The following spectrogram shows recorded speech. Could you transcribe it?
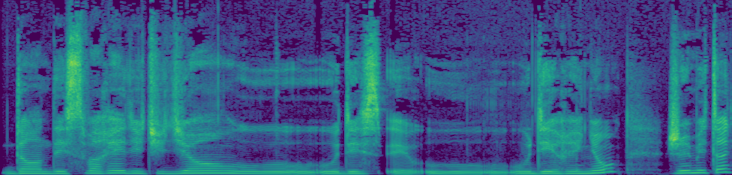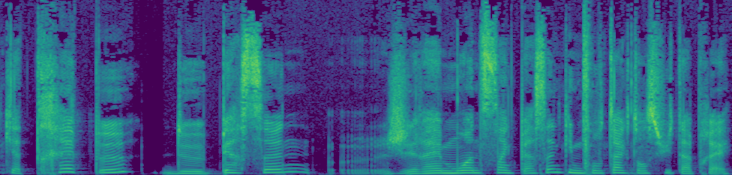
des soirées d'étudiants ou, des, ou, des réunions, je m'étonne qu'il y a très peu de personnes, j'irais moins de cinq personnes qui me contactent ensuite après.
